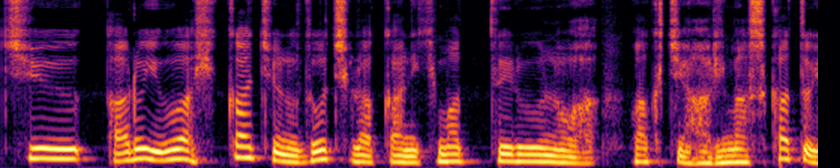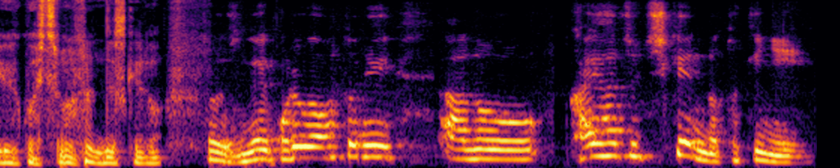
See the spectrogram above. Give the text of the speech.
急あるいは非課中のどちらかに決まっているのはワクチンありますかというご質問なんですけど。そうですね。これは本当にあの開発治験の時に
